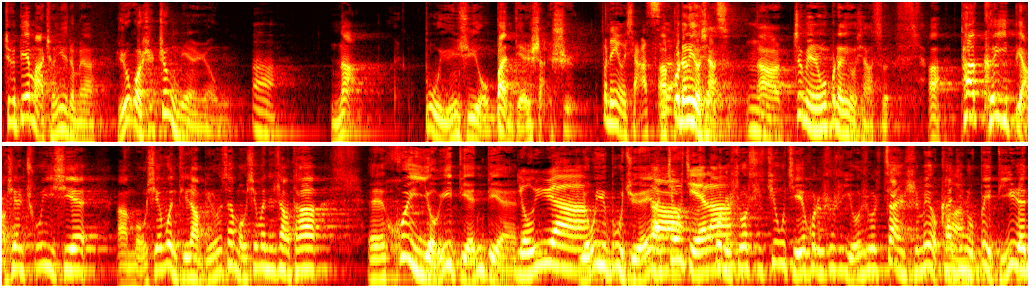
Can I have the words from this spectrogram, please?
这个编码程序怎么样？如果是正面人物啊，那。不允许有半点闪失，不能有瑕疵啊！不能有瑕疵啊！正面人物不能有瑕疵啊！他可以表现出一些啊某些问题上，比如说在某些问题上，他呃会有一点点犹豫啊，犹豫不决呀，纠结啦，或者说是纠结，或者说是有的时候暂时没有看清楚，被敌人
